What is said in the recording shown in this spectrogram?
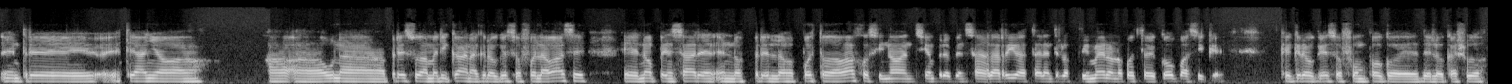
entre este año a, a, a una pre-sudamericana, creo que eso fue la base, eh, no pensar en, en los, en los puestos de abajo, sino en siempre pensar arriba, estar entre los primeros en los puestos de copa, así que, que creo que eso fue un poco de, de lo que ayudó.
